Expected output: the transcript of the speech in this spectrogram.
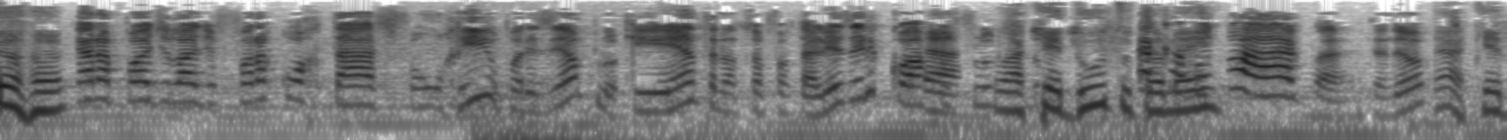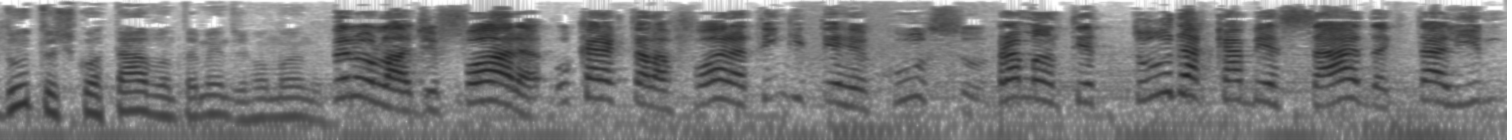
Aham. o cara pode ir lá de fora cortar. Se for um rio, por exemplo, que entra na sua fortaleza, ele corta É, o fluxo. Um do- aqueduto Acabou também. tua água, entendeu? É, aquedutos cortavam também dos romanos. Pelo lado de fora, o cara que tá lá fora tem que ter recurso pra manter toda a cabeçada que tá ali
